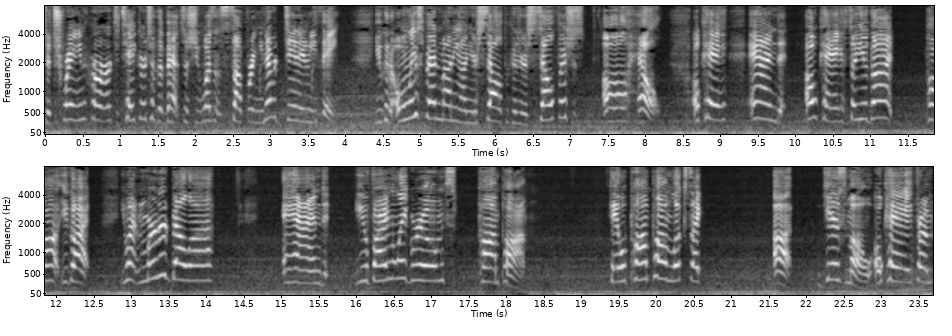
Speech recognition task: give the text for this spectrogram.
to train her, to take her to the vet so she wasn't suffering. You never did anything. You could only spend money on yourself because you're selfish as all hell. Okay? And, okay, so you got, you got, you went and murdered Bella, and you finally groomed Pom Pom. Okay, well, Pom Pom looks like, uh, Gizmo, okay, from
